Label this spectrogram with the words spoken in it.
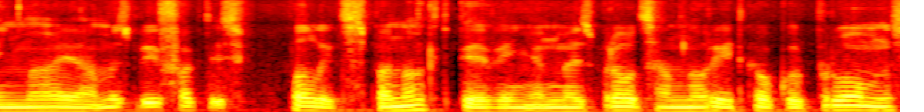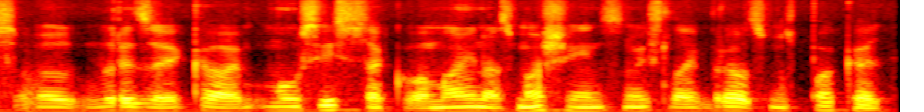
viņa mājām. Es biju faktiski palicis pa nakti pie viņa, un mēs braucām no rīta kaut kur prom, un redzēju, kā mūs izseko, mainās mašīnas, un visu laiku brauc mums pakaļ. Uh,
